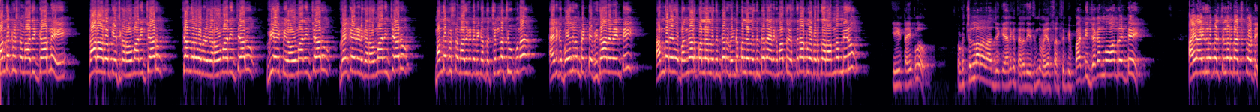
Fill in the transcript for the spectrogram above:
మందకృష్ణ మాదిక్ గారిని నారా లోకేష్ గారు అవమానించారు చంద్రబాబు నాయుడు గారు అవమానించారు విఐపీలు అవమానించారు వెంకయ్య నాయుడు గారు అవమానించారు. మందకృష్ణ మాదిక్ అంటే మీకు అంత చిన్న చూపున? ఆయనకి భోజనం పెట్టే విధానం ఏంటి? అందరేమో బంగారు పల్లెల్లో తింటారు వెండి పల్లెల్లో తింటారు ఆయనకు మాత్రం ఇస్తరాకులో పెడతారు అన్నం మీరు? ఈ టైప్లో ఒక చిల్లర రాజకీయానికి తెరదీసింది వైఎస్ఆర్సీపీ పార్టీ జగన్మోహన్ రెడ్డి. ఆయన ఐదు రూపాయల చిల్లర బ్యాచ్ తోటి.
